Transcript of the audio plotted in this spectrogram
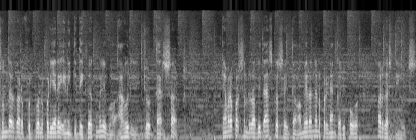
सुंदरगढ़ फुटबल पड़िया इणिक देखा मिले आहरी जोरदार सर्ट कैमेरा पर्सन रविदास दास सहित अमीरंजन पीड़ा रिपोर्ट और गस न्यूज़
